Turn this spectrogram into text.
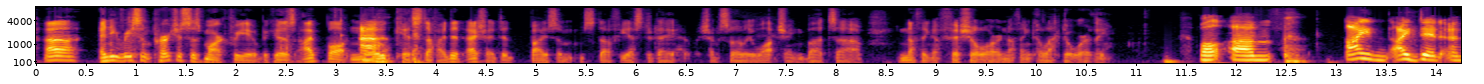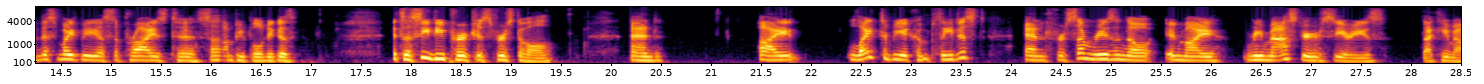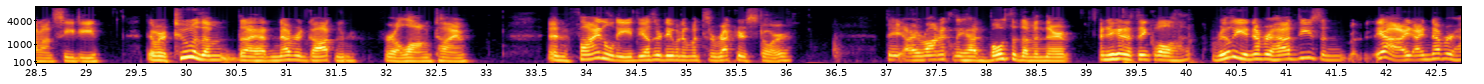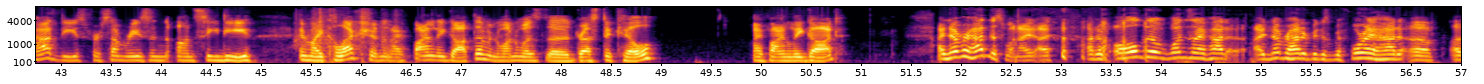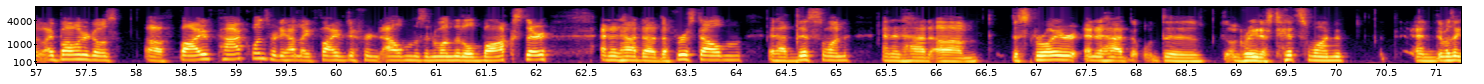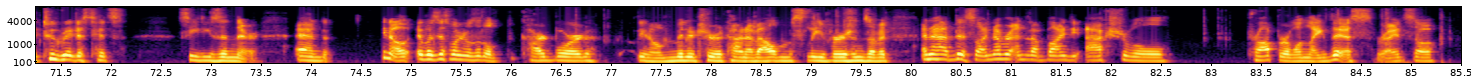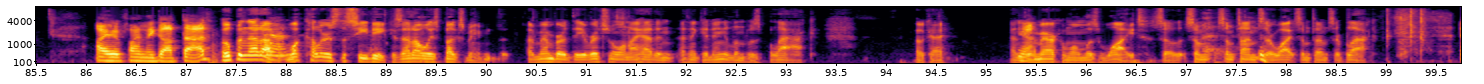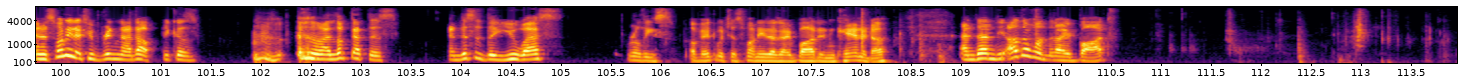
uh, any recent purchases, Mark, for you? Because I've bought no uh, Kiss stuff. I did actually, I did buy some stuff yesterday, which I'm slowly watching, but uh, nothing official or nothing collector worthy. Well, um, I I did, and this might be a surprise to some people because it's a CD purchase first of all, and I like to be a completist, and for some reason though, in my remaster series that came out on CD, there were two of them that I had never gotten for a long time. And finally, the other day when I went to the record store, they ironically had both of them in there. And you're gonna think, well, really, you never had these? And yeah, I, I never had these for some reason on CD in my collection, and I finally got them. And one was the Dress to Kill. I finally got, I never had this one. I, I out of all the ones I've had, I never had it because before I had uh, I bought one of those uh five pack ones where they had like five different albums in one little box there, and it had uh, the first album, it had this one, and it had um Destroyer, and it had the greatest hits one, and there was like two greatest hits CDs in there, and you know it was just one of those little cardboard you know miniature kind of album sleeve versions of it, and it had this. So I never ended up buying the actual proper one like this, right? So I finally got that. Open that up. And- What color is the CD? Because that always bugs me. I remember the original one I had in, I think in England was black. Okay. And Yeah. the American one was white. So some sometimes they're white, sometimes they're black. And it's funny that you bring that up because I looked at this, and this is the U.S. release of it, which is funny that I bought it in Canada. And then the other one that I bought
